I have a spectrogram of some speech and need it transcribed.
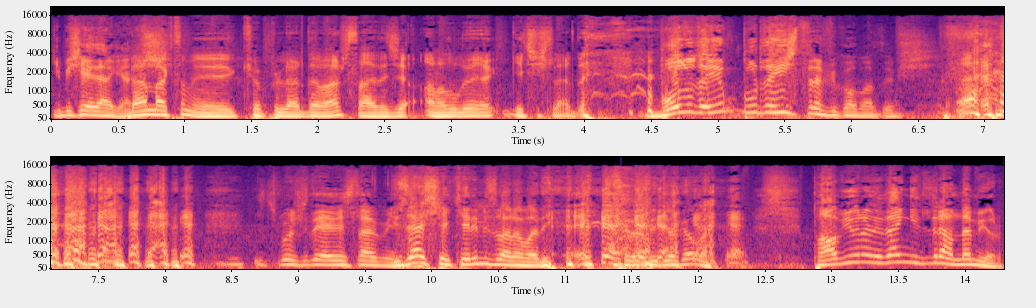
Gibi şeyler gelmiş. Ben baktım e, köprülerde var. Sadece Anadolu'ya geçişlerde. Bolu'dayım burada hiç trafik olmaz demiş. hiç boşuna heveslenmeyin. Güzel şekerimiz var ama diye. Trafik yok ama. Pavyona neden gidilir anlamıyorum.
